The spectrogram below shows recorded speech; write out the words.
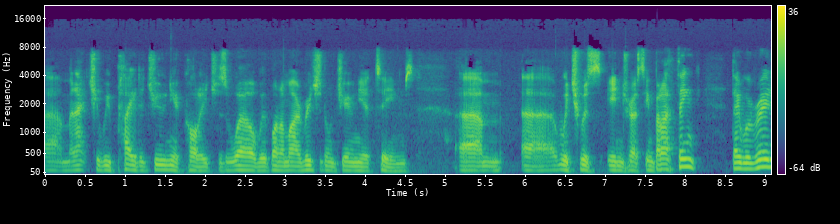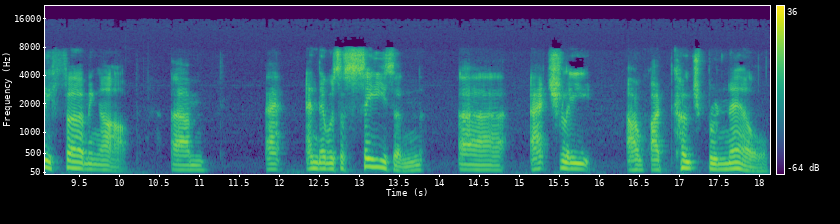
Um, and actually, we played a junior college as well with one of my original junior teams, um, uh, which was interesting. But I think they were really firming up. Um, and there was a season. Uh, actually, I, I, coached Brunel.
